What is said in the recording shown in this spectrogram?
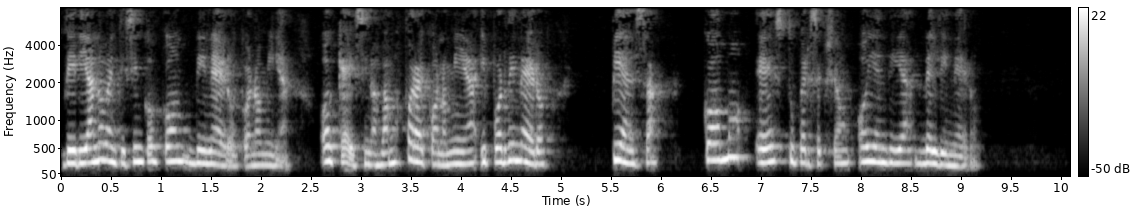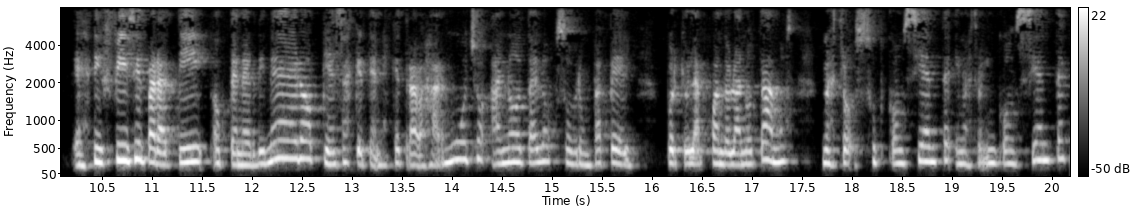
diría 95 con dinero, economía. Ok, si nos vamos por economía y por dinero, piensa cómo es tu percepción hoy en día del dinero. Es difícil para ti obtener dinero, piensas que tienes que trabajar mucho, anótalo sobre un papel porque cuando lo anotamos, nuestro subconsciente y nuestro inconsciente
